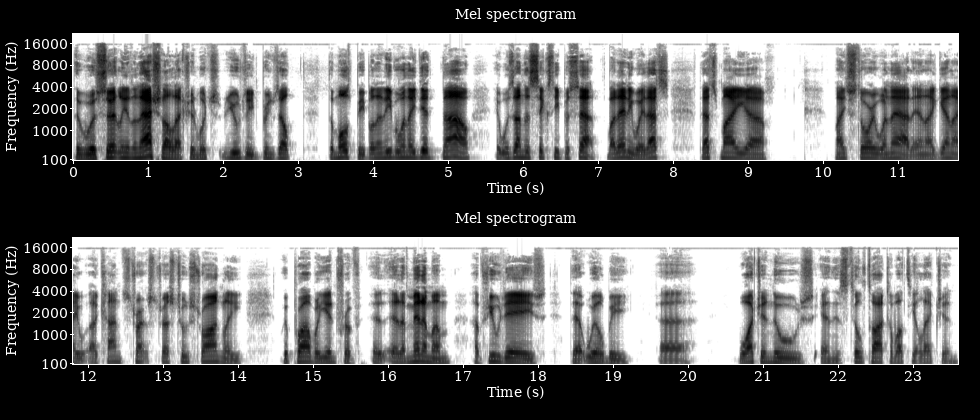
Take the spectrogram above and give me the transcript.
there was certainly in the national election, which usually brings out the most people, and even when they did now, it was under sixty percent. But anyway, that's that's my uh, my story on that. And again, I, I can't stress, too strongly. We're probably in for, at a minimum, a few days that we'll be uh, watching news and still talk about the election.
